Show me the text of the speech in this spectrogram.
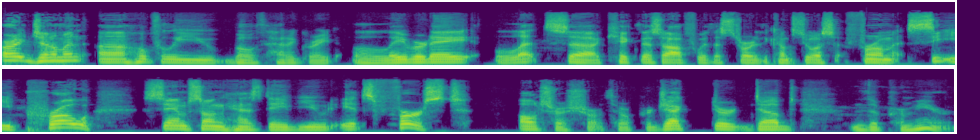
All right, gentlemen. Uh, hopefully you both had a great Labor Day. Let's uh, kick this off with a story that comes to us from CE Pro. Samsung has debuted its first ultra short throw projector, dubbed the Premiere.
